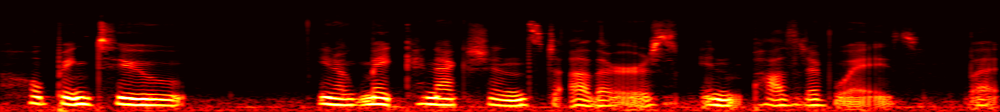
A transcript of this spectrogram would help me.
hoping to you know, make connections to others in positive ways. But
